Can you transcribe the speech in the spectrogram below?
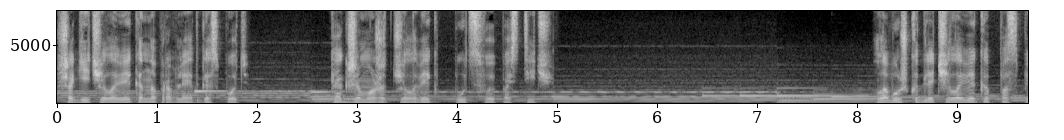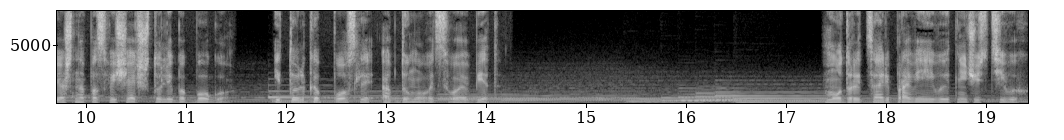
Шаги человека направляет Господь. Как же может человек путь свой постичь? Ловушка для человека поспешно посвящать что-либо Богу и только после обдумывать свой обед. Мудрый царь провеивает нечестивых,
